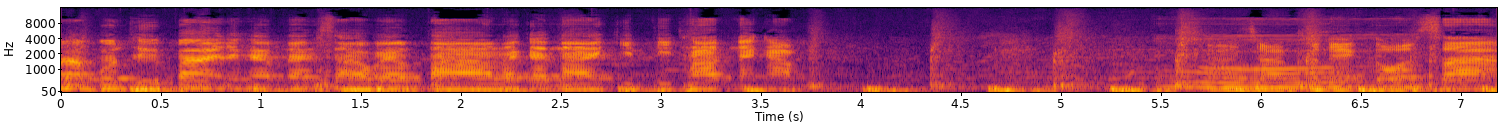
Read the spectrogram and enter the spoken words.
ำหรับคนถือป้ายนะครับ นางสาวแววตาและก็นายกิตติทัศน์นะครับจากแผนกก่อสร้าง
